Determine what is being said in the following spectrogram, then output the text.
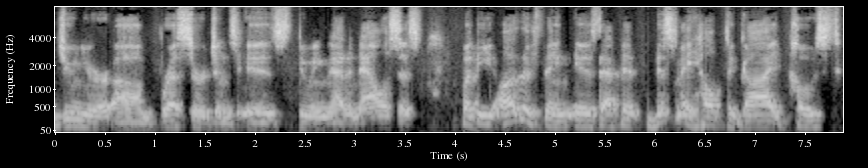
junior um, breast surgeons is doing that analysis. But the other thing is that, that this may help to guide post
